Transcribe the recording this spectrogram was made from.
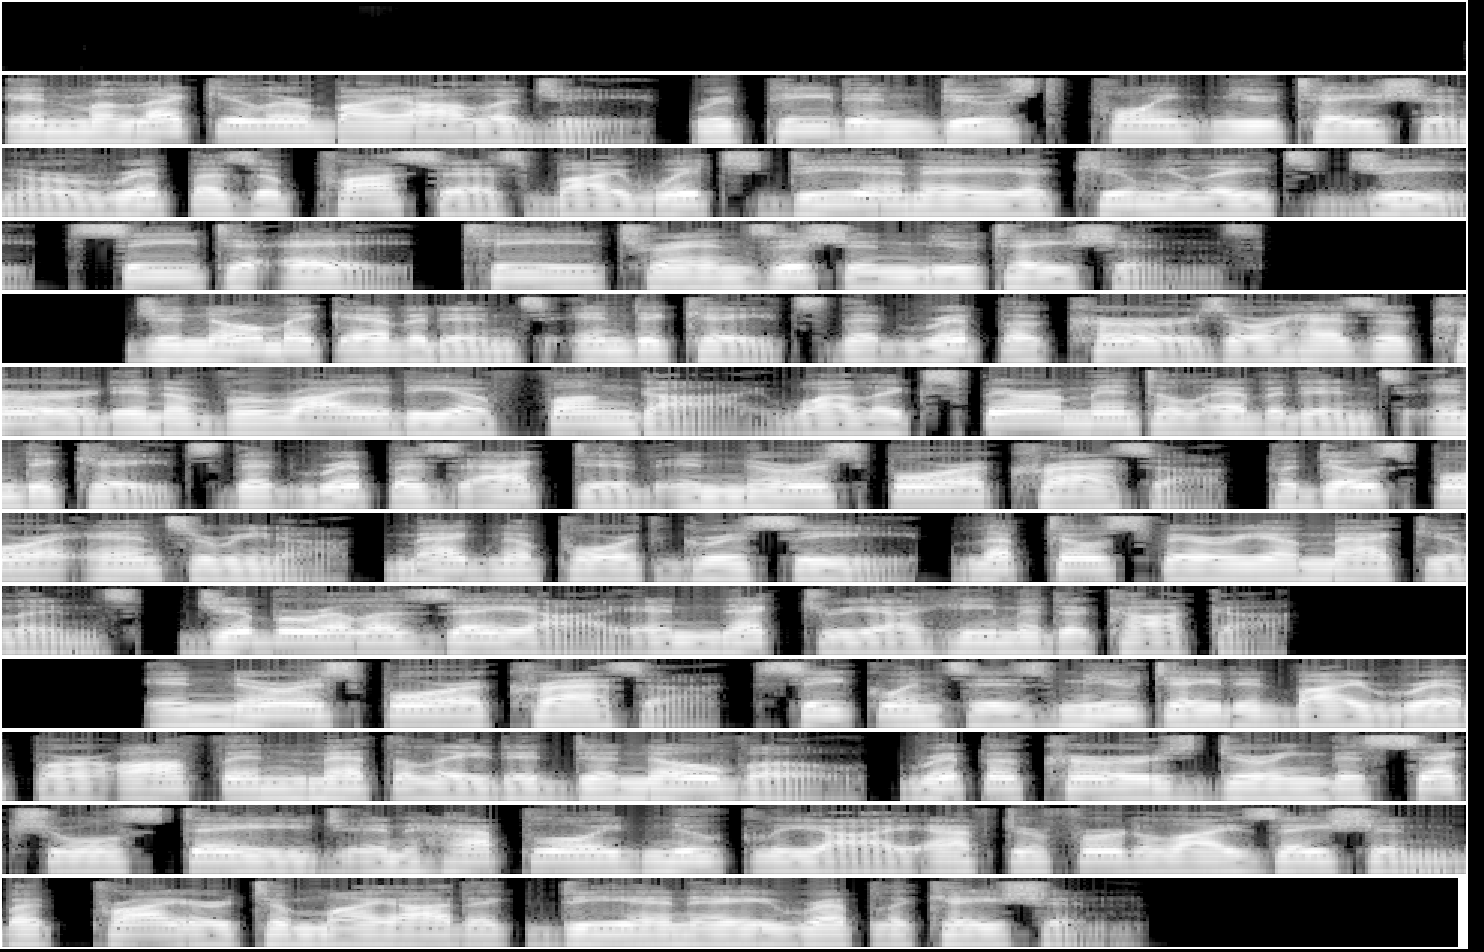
In molecular biology, repeat-induced point mutation or RIP is a process by which DNA accumulates G, C to A, T transition mutations. Genomic evidence indicates that RIP occurs or has occurred in a variety of fungi while experimental evidence indicates that RIP is active in Neurospora crassa, Podospora anserina, Magnaporthe grisea, Leptosphaeria maculans, Gibberella zeae and Nectria haematococca. In Neurospora crassa, sequences mutated by RIP are often methylated de novo. RIP occurs during the sexual stage in haploid nuclei after fertilization but prior to meiotic DNA replication.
